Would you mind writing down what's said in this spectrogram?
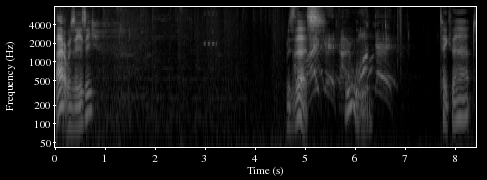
That was easy. What is this? Ooh. Take that.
